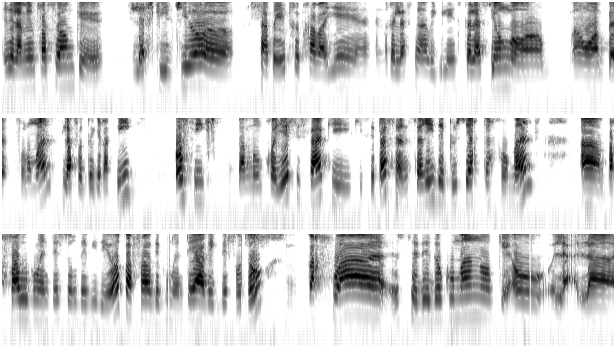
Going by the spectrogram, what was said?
Et de la même façon que la sculpture, euh, ça peut être travaillé en relation avec l'installation ou en, performance, la photographie aussi. Dans mon projet, c'est ça qui, qui se passe, une série de plusieurs performances, euh, parfois documentées sur des vidéos, parfois documentées avec des photos. Parfois, c'est des documents où, la, la,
